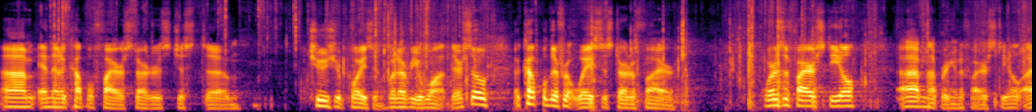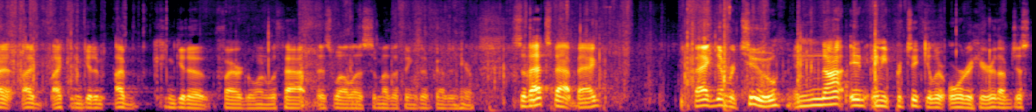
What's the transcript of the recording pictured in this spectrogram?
Um, and then a couple fire starters just um, choose your poison, whatever you want there. So a couple different ways to start a fire. Where's the fire steel? Uh, I'm not bringing a fire steel. I, I, I, can get a, I can get a fire going with that as well as some other things I've got in here. So that's that bag. Bag number two, and not in any particular order here. I'm just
